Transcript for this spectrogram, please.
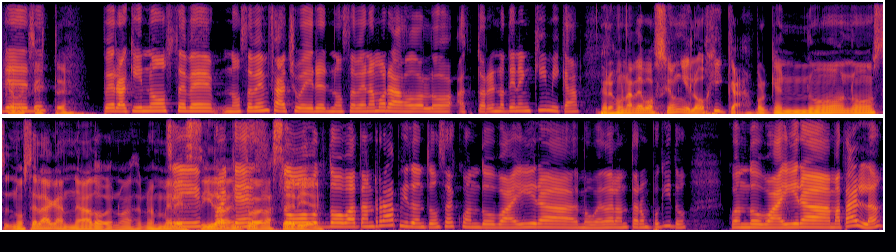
que no existe. Pero aquí no se ve, no se ve infatuated, no se ve enamorado, los actores no tienen química. Pero es una devoción ilógica, porque no, no, no se la ha ganado, no, no es merecida sí, porque dentro de la serie. todo va tan rápido, entonces cuando va a ir a, me voy a adelantar un poquito, cuando va a ir a matarla,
